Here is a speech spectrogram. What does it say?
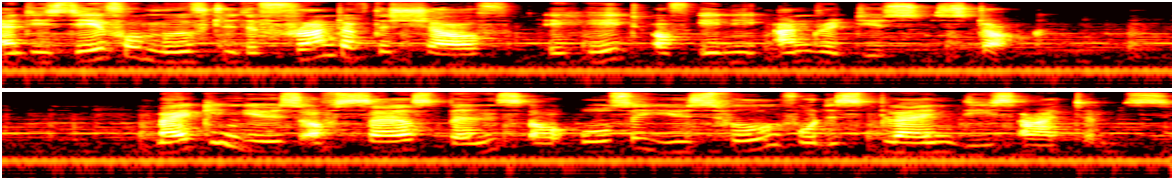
and is therefore moved to the front of the shelf ahead of any unreduced stock. Making use of sales bins are also useful for displaying these items.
